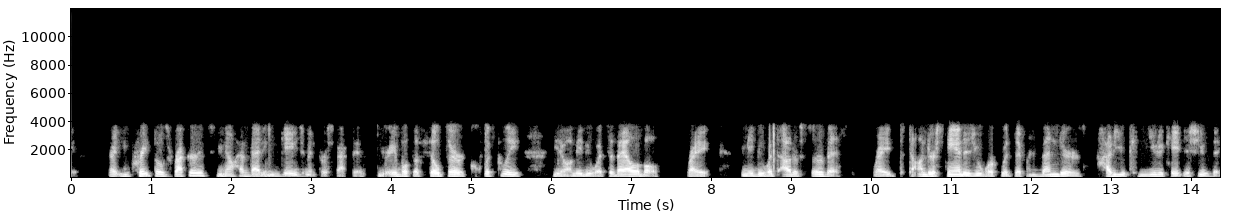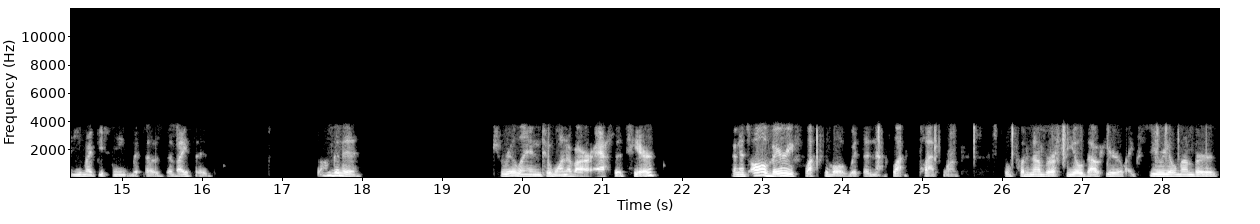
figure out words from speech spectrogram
right? You create those records, you now have that engagement perspective. You're able to filter quickly, you know, maybe what's available, right? Maybe what's out of service, right? To understand as you work with different vendors, how do you communicate issues that you might be seeing with those devices? So I'm going to drill into one of our assets here. And it's all very flexible within that platform. We'll put a number of fields out here like serial numbers,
